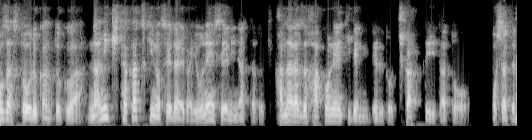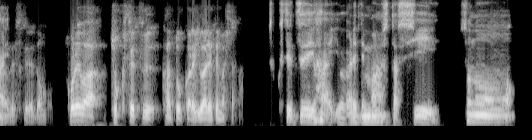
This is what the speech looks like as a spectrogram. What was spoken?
小指徹監督は、並木高月の世代が4年生になった時、必ず箱根駅伝に出ると誓っていたとおっしゃってたんですけれども、これは直接監督から言われてましたか？直接、はい、言われてましたし、その、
